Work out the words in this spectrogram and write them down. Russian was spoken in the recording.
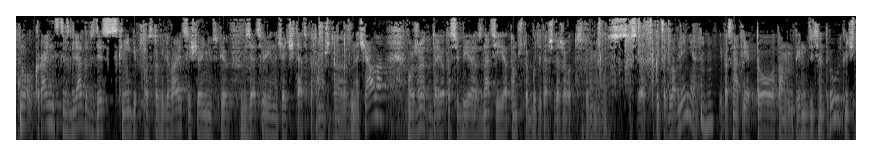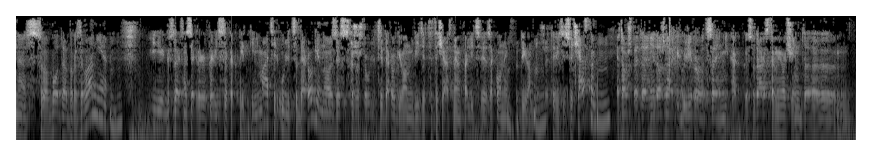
Ну, крайности взглядов здесь с книги просто выливаются, еще не успев взять ее и начать читать, потому что начало уже дает о себе знать и о том, что будет дальше. Даже вот если открыть оглавление угу. и посмотреть, то там принудительный труд, личная свобода образования угу. и государственный сектор правительства как предприниматель, улицы, дороги, но здесь скажу, что улицы и дороги он видит это частные, полиция, законы, суды, он угу. тоже это видит все частным, угу. и о том, что это не должно регулироваться никак государством и очень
